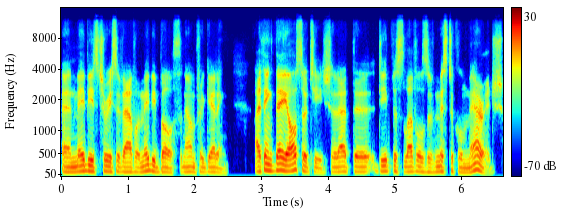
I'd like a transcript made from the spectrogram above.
and maybe it's Teresa of Avila, maybe both. Now I'm forgetting. I think they also teach that at the deepest levels of mystical marriage,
